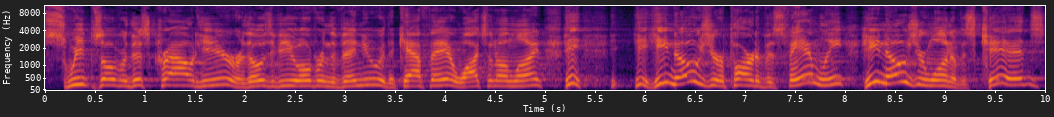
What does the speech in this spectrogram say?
sweeps over this crowd here, or those of you over in the venue or the cafe or watching online, he, he, he knows you're a part of his family. He knows you're one of his kids,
